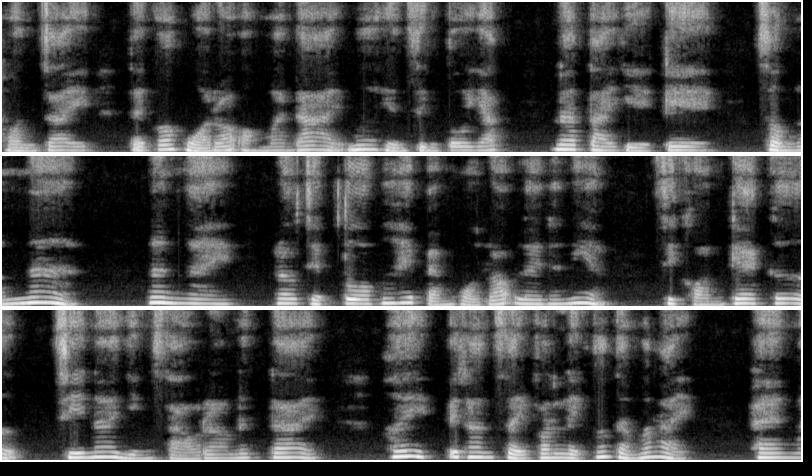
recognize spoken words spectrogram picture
ถอนใจ แต่ก็หัวเราะออกมาได้เมื่อเห็นสิงโตยักษ์หน้าตายเยเก สมน้ำหน้า นั่นไง เราเจ็บตัวเพื่อให้แปมหัวเราะเลยนะเนี่ย สิขอนแก้เกอร์ชี้หน้าหญิงสาวเรานึกได้ เฮ้ย ไปทันใส่ฟันเหล็กตั้งแต่เมื่อไหร่ แพงไหม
